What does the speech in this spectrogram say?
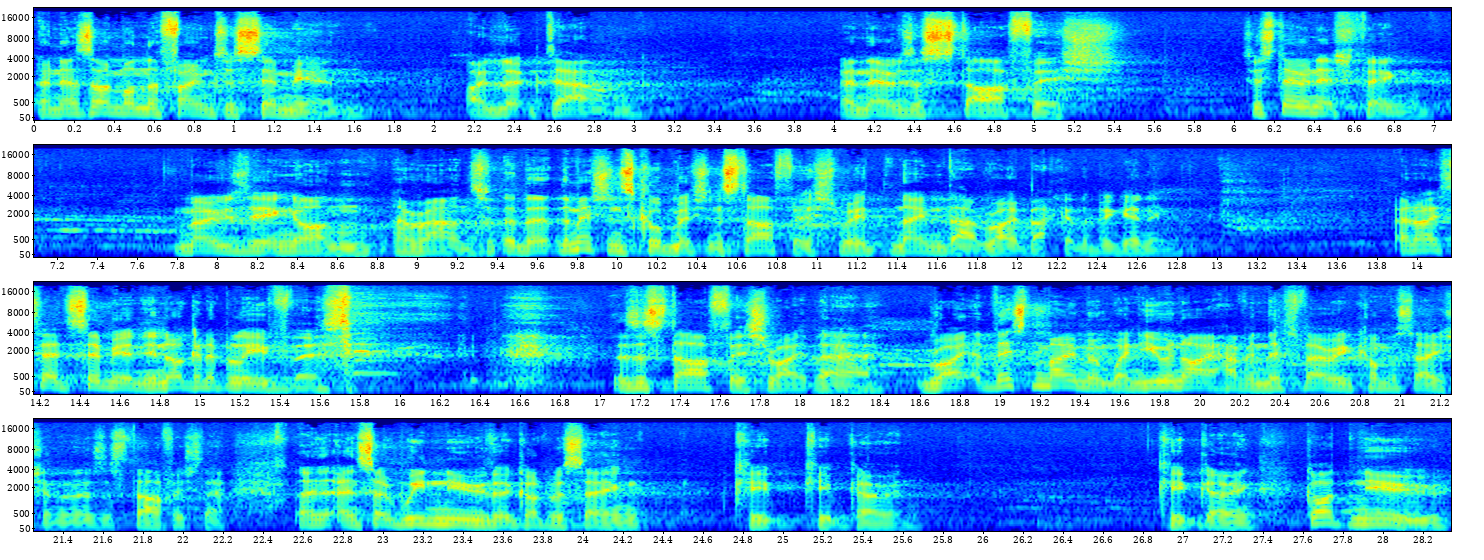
And as I'm on the phone to Simeon, I look down, and there was a starfish just doing its thing, moseying on around. The, the mission's called Mission Starfish. We'd named that right back at the beginning. And I said, Simeon, you're not going to believe this. There's a starfish right there. Right at this moment, when you and I are having this very conversation, and there's a starfish there. And, and so we knew that God was saying, keep, keep going. Keep going. God knew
